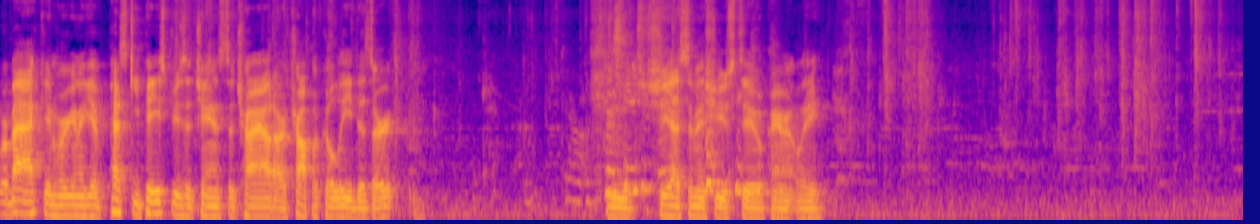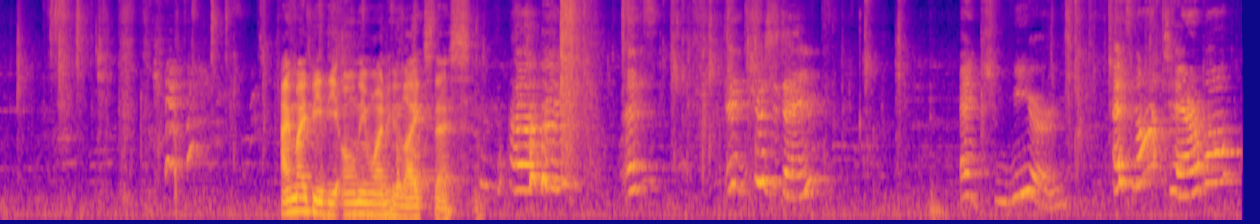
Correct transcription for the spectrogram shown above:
We're back, and we're gonna give Pesky Pastries a chance to try out our tropically dessert. And mm, she has some issues too, apparently. I might be the only one who likes this. Um, it's interesting. It's weird. It's not terrible,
